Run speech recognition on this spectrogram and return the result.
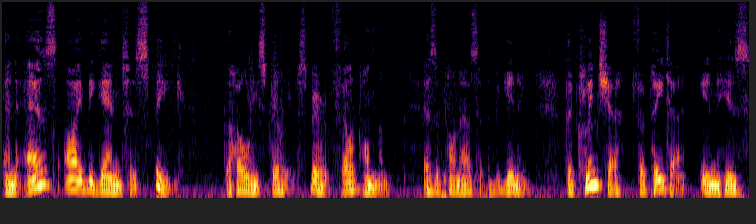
and as I began to speak, the Holy Spirit, Spirit fell upon them, as upon us at the beginning. The clincher for Peter in his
